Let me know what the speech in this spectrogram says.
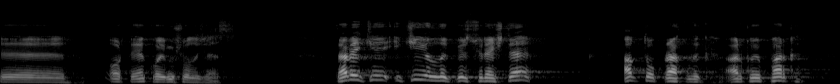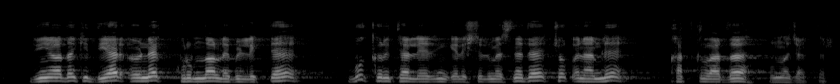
eee, ortaya koymuş olacağız. Tabii ki iki yıllık bir süreçte Ak Topraklık, Arkoyu Park dünyadaki diğer örnek kurumlarla birlikte bu kriterlerin geliştirilmesine de çok önemli katkılarda bulunacaktır.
